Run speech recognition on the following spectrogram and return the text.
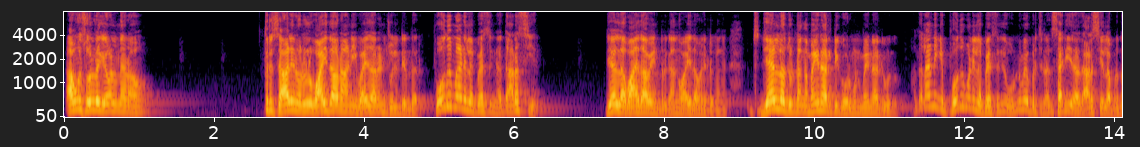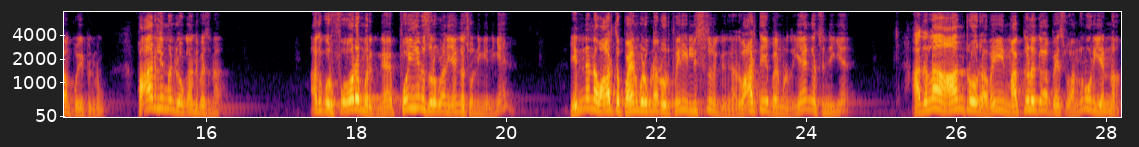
அவங்க சொல்றதுக்கு எவ்வளோ நேரம் ஆகும்? திரு ஸ்டாலின் அவர்கள் வாய்தாராணி வாய்தாராணி சொல்லிட்டு இருந்தார். பொது மேடையில் பேசுங்க அது அரசியல். ஜெயலலிதா வாய்தா வாங்கிட்டு இருக்காங்க வாய்தா வாங்கிட்டு இருக்காங்க ஜெயலலிதா சொல்லிட்டாங்க மைனாரிட்டி கவர்மெண்ட் மைனாரிட்டி கவர்மெண்ட் அதெல்லாம் நீங்கள் பொது பேசுங்க ஒன்றுமே பிரச்சனை இல்லை. அது சரி அது அரசியல் அப்படி தான் போயிட்டு இருக்கணும் பார்லிமெண்ட்டில் உட்காந்து பேசுனா அதுக்கு ஒரு ஃபோரம் இருக்குங்க. பொய்ன்னு சொல்லக்கூடாது ஏங்க சொன்னீங்க நீங்கள் என்னென்ன வார்த்தை பயன்படக்கூடாதுன்னு ஒரு பெரிய லிஸ்ட் இருக்குங்க. அந்த வார்த்தையை பயன்படுத்தும் ஏங்க சொன்னீங்க அதெல்லாம் ஆன்றோர் அவை மக்களுக்காக பேசுவாங்கன்னு ஒரு எண்ணம்.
